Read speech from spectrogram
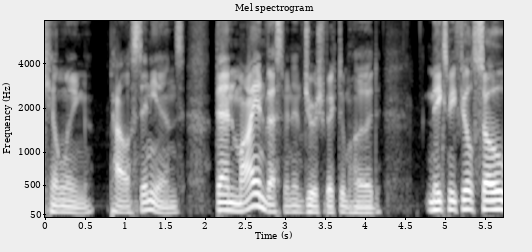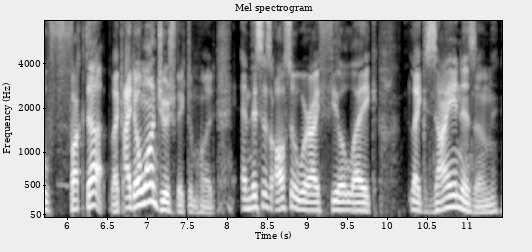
killing Palestinians, then my investment in Jewish victimhood makes me feel so fucked up. Like I don't want Jewish victimhood. And this is also where I feel like like Zionism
